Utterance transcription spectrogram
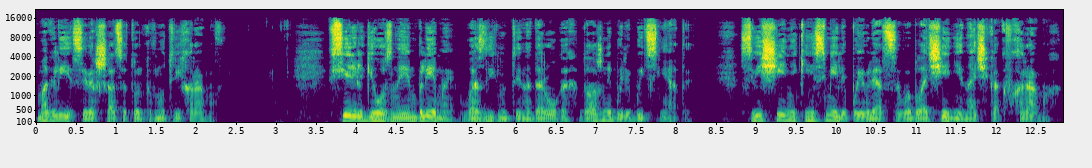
могли совершаться только внутри храмов. Все религиозные эмблемы, воздвигнутые на дорогах, должны были быть сняты. Священники не смели появляться в облачении иначе как в храмах.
